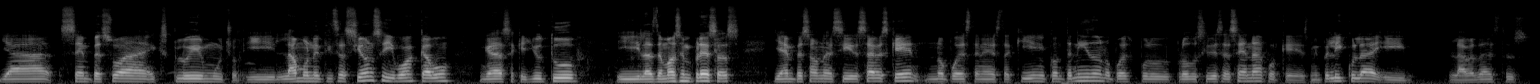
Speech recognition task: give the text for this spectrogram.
ya se empezó a excluir mucho y la monetización se llevó a cabo gracias a que YouTube y las demás empresas ya empezaron a decir, ¿sabes qué? No puedes tener esto aquí en contenido, no puedes producir esa escena porque es mi película y la verdad esto es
